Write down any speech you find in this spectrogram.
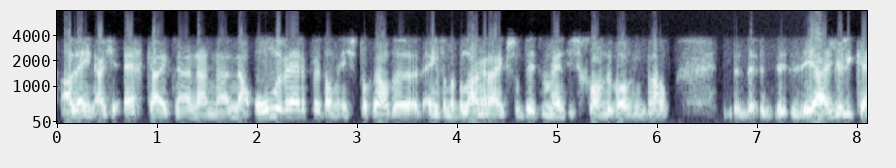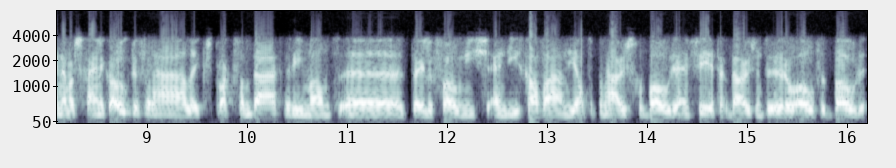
Alleen als je echt kijkt naar, naar, naar, naar onderwerpen, dan is toch wel de, een van de belangrijkste op dit moment is gewoon de woningbouw. ja, jullie kennen waarschijnlijk ook de verhalen. Ik sprak vandaag weer iemand uh, telefonisch en die gaf aan, die had op een huis geboden en 40.000 euro overboden.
